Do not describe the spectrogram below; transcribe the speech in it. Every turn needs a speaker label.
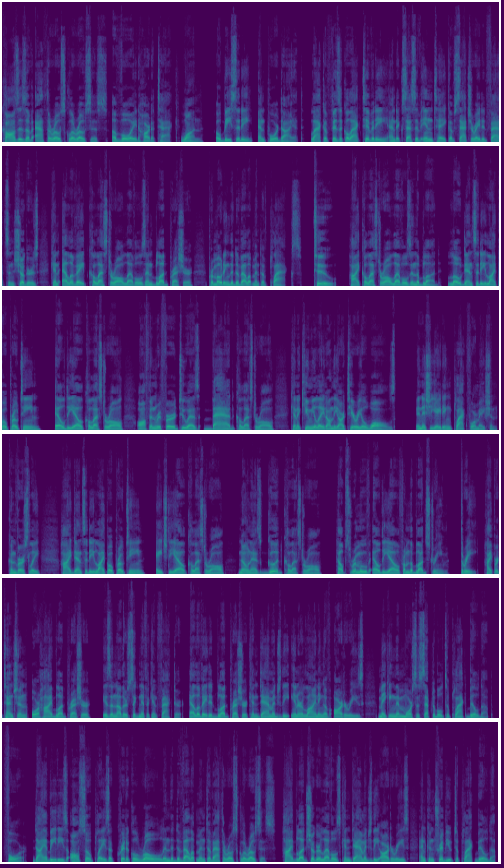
Speaker 1: Causes of atherosclerosis. Avoid heart attack. 1. Obesity and poor diet. Lack of physical activity and excessive intake of saturated fats and sugars can elevate cholesterol levels and blood pressure, promoting the development of plaques. 2. High cholesterol levels in the blood. Low-density lipoprotein, LDL cholesterol, often referred to as bad cholesterol, can accumulate on the arterial walls, initiating plaque formation. Conversely, high-density lipoprotein, HDL cholesterol, known as good cholesterol, helps remove LDL from the bloodstream. 3. Hypertension or high blood pressure is another significant factor. Elevated blood pressure can damage the inner lining of arteries, making them more susceptible to plaque buildup. 4. Diabetes also plays a critical role in the development of atherosclerosis. High blood sugar levels can damage the arteries and contribute to plaque buildup.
